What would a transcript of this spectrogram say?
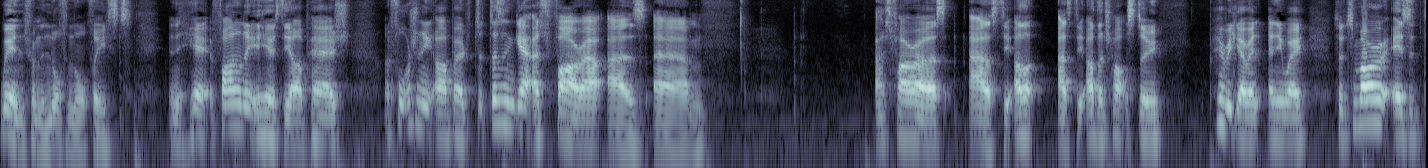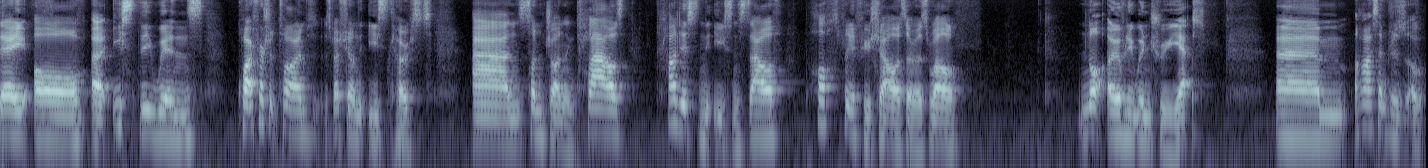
wind from the north and northeast. And here, finally, here's the arpege. Unfortunately, arpege doesn't get as far out as um, as far as as the other as the other charts do. Here we go. Anyway, so tomorrow is a day of uh, easterly winds quite fresh at times, especially on the east coast, and sunshine and clouds, cloudiest in the east and south, possibly a few showers there as well. Not overly wintry yet. Um, high temperatures of,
